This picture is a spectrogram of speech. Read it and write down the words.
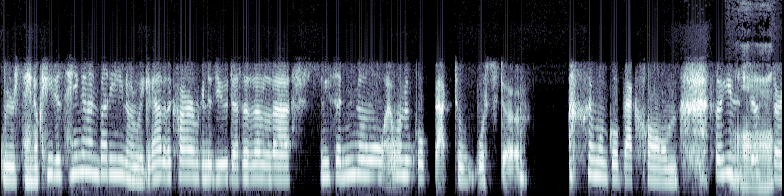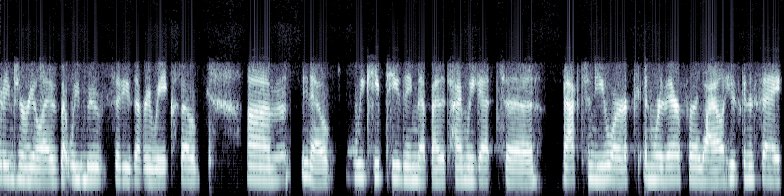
we were saying, okay, just hang on, buddy. You know, when we get out of the car, we're gonna do da da da da. da. And he said, no, I want to go back to Worcester. I won't go back home. So he's Aw. just starting to realize that we move cities every week. So um, you know, we keep teasing that by the time we get to back to New York and we're there for a while, he's going to say,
